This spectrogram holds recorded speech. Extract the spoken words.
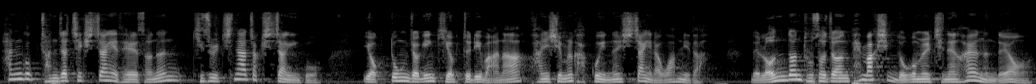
한국 전자책 시장에 대해서는 기술 친화적 시장이고 역동적인 기업들이 많아 관심을 갖고 있는 시장이라고 합니다. 네, 런던 도서전 폐막식 녹음을 진행하였는데요.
